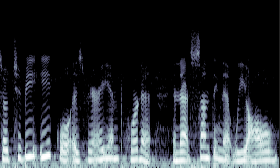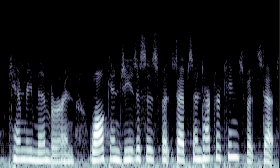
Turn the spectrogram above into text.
So to be equal is very important. And that's something that we all can remember and walk in Jesus' footsteps and Dr. King's footsteps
